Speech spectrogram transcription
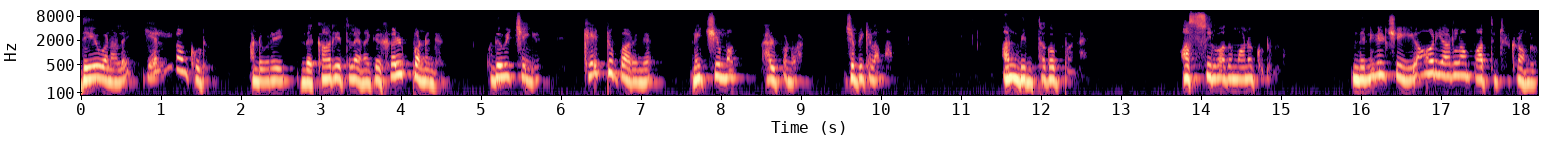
தேவனால் எல்லாம் கூடும் ஆண்டவரே இந்த காரியத்தில் எனக்கு ஹெல்ப் பண்ணுங்க. உதவி செய்யுங்க. கேட்டு பாருங்கள் நிச்சயமாக ஹெல்ப் பண்ணுவார். ஜெபிக்கலாமா? அன்பின் தகப்பன ஆசீர்வாதமான குடும்பம். இந்த நிகழ்ச்சியை யார் யாரெல்லாம் பார்த்துட்டு இருக்கிறாங்களோ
